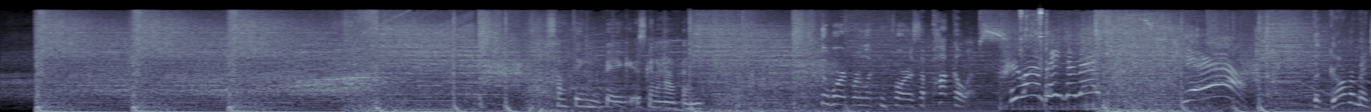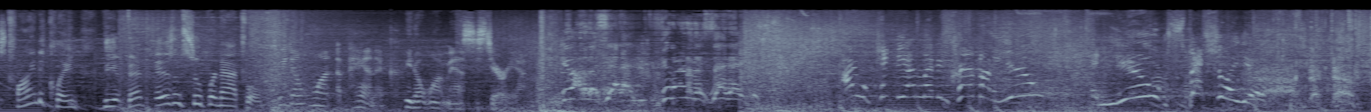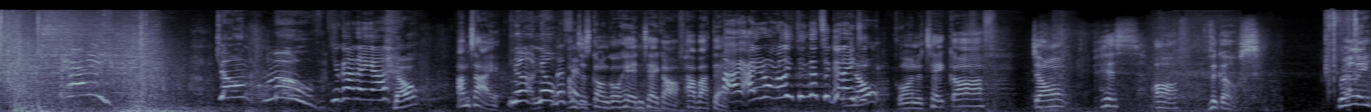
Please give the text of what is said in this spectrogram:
Something big is gonna happen. The word we're looking for is apocalypse. You want a piece of this? Yeah. The government's trying to claim the event isn't supernatural. We don't want a panic. We don't want mass hysteria. Get out of the city. Get out of the city. I will kick the unliving crap out of you, and you, especially you. Hey, don't move. You got a, uh... No, I'm tired. No, no. I'm just gonna go ahead and take off. How about that? I, I don't really think that's a good idea. No, going to take off. Don't piss off the ghost. Really?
